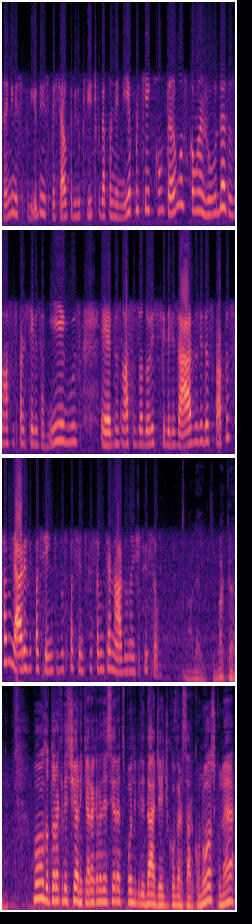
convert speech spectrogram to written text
sangue nesse período, em especial o período crítico da pandemia, porque contamos com a ajuda dos nossos parceiros amigos, é, dos nossos doadores fidelizados e dos próprios familiares e pacientes dos pacientes que estão internados na instituição. Olha aí, que bacana. Bom, doutora Cristiane, quero agradecer a disponibilidade aí de conversar conosco, né?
